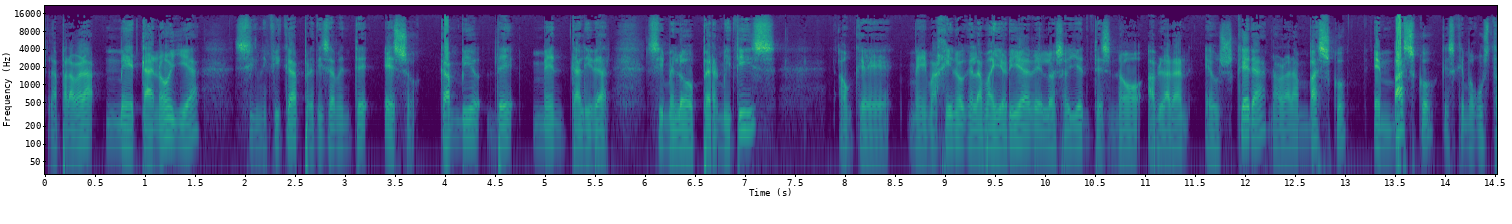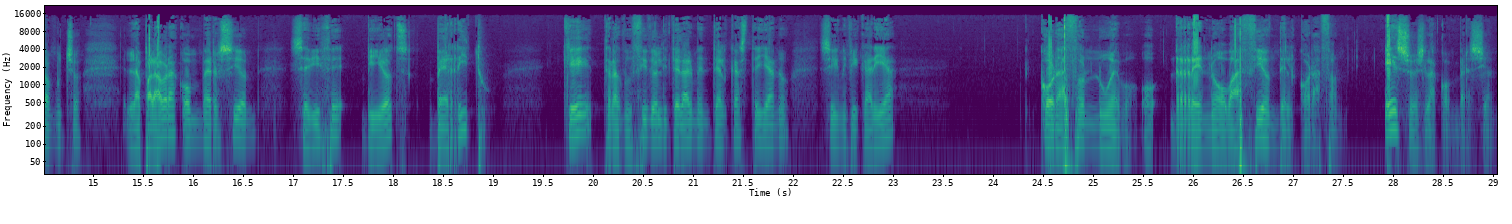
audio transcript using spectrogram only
La palabra metanoia significa precisamente eso, cambio de mentalidad. Si me lo permitís, aunque me imagino que la mayoría de los oyentes no hablarán euskera, no hablarán vasco, en vasco, que es que me gusta mucho, la palabra conversión se dice biots berritu, que traducido literalmente al castellano significaría corazón nuevo o renovación del corazón. Eso es la conversión.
